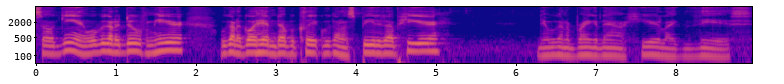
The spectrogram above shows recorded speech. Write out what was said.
Right, so again, what we're gonna do from here, we're gonna go ahead and double click. We're gonna speed it up here. Then we're gonna bring it down here like this.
